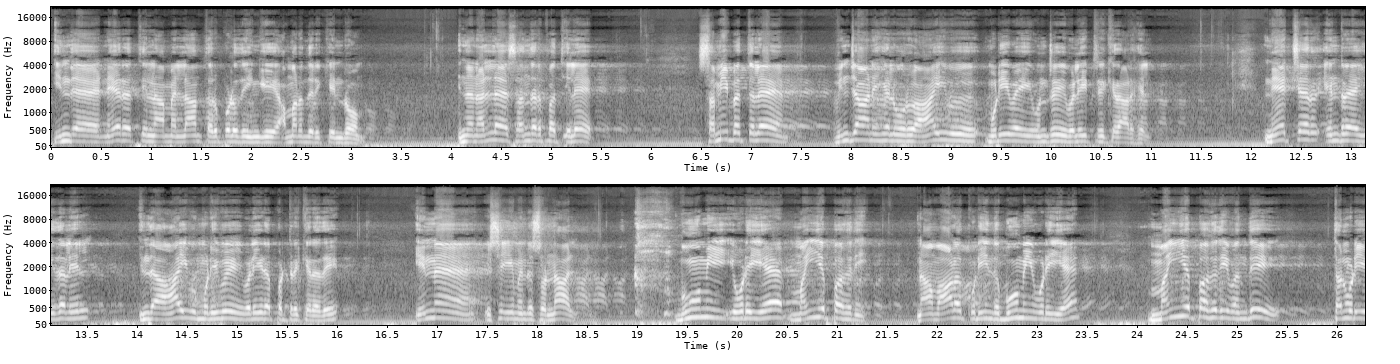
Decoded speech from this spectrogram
இந்த நேரத்தில் நாம் எல்லாம் தற்பொழுது இங்கே அமர்ந்திருக்கின்றோம். இந்த நல்ல சந்தர்ப்பத்திலே சமீபத்தில் விஞ்ஞானிகள் ஒரு ஆய்வு முடிவை ஒன்று வெளியிட்டிருக்கிறார்கள். நேச்சர் என்ற இதழில் இந்த ஆய்வு முடிவு வெளியிடப்பட்டிருக்கிறது. என்ன விஷயம் என்று சொன்னால் பூமியுடைய மையப்பகுதி நாம் வாழக்கூடிய இந்த பூமியுடைய மையப்பகுதி வந்து தன்னுடைய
